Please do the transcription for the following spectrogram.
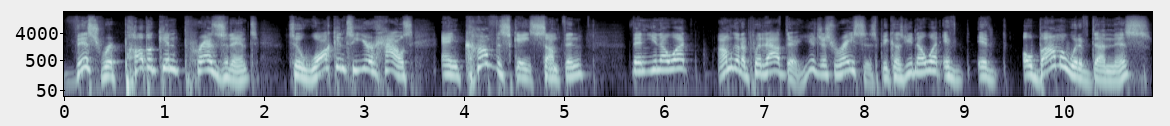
this Republican president, to walk into your house and confiscate something, then you know what? I'm going to put it out there. You're just racist because you know what? If if Obama would have done this,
